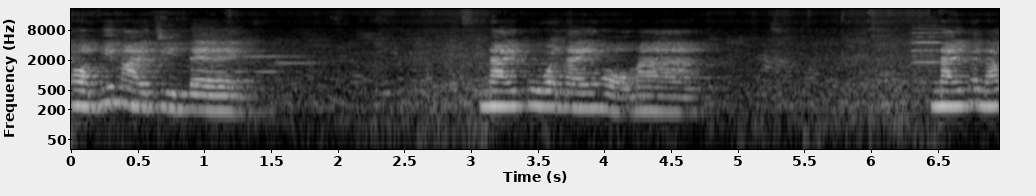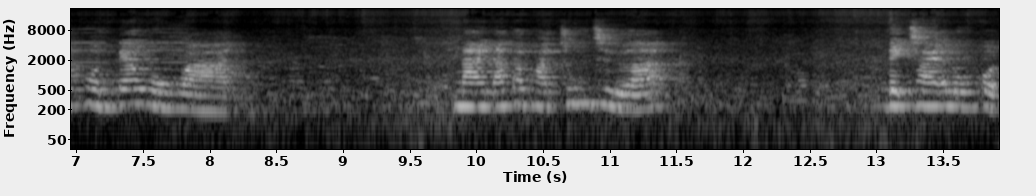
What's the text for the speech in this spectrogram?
พรพิมายจีนแดง นายภูวนายหอมา นายธนพลแก้ววงวาน นายนัทพัฒน์ชุ่มเชื้อ เด็กชายอลงกฎ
